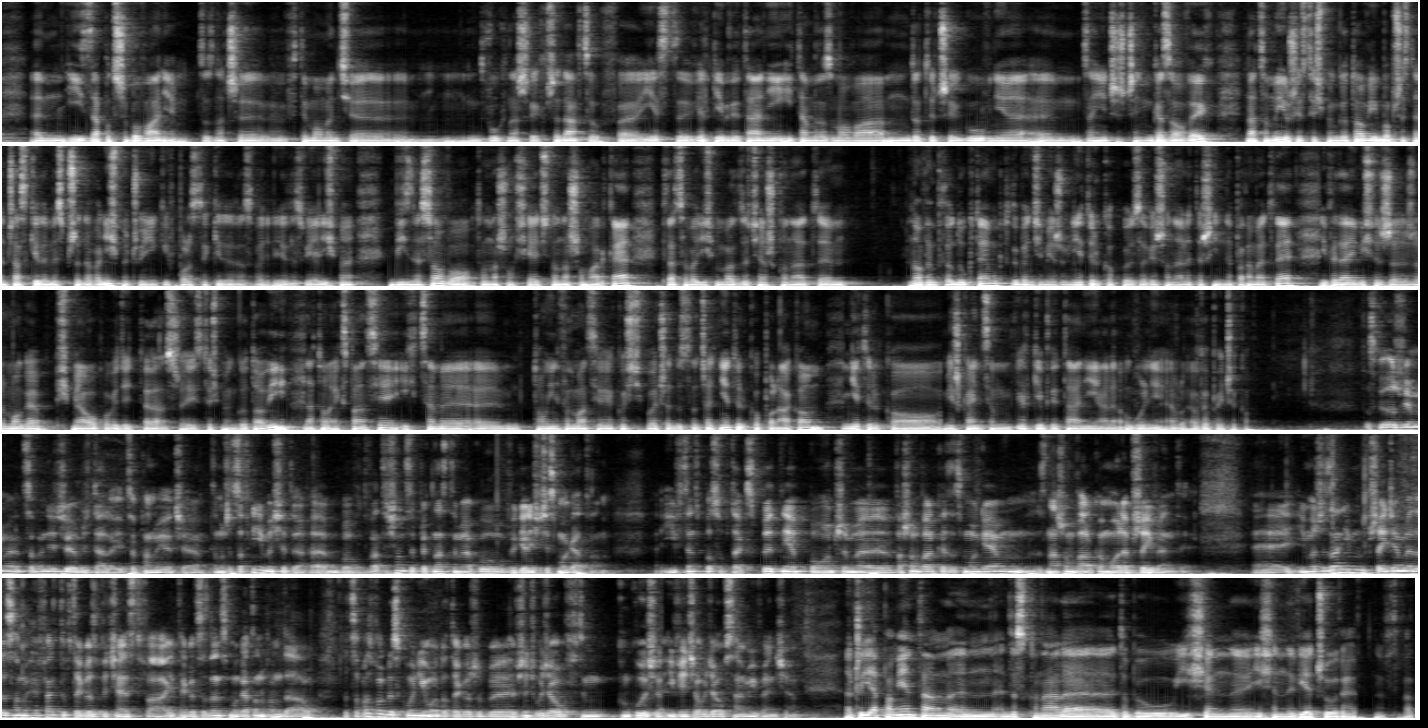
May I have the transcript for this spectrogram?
i zapotrzebowaniem. To znaczy w tym momencie dwóch naszych sprzedawców e, jest w Wielkiej Brytanii i tam rozmowa dotyczy głównie zanieczyszczeń gazowych, na co my już jesteśmy gotowi, bo przez ten czas, kiedy my sprzedawaliśmy czujniki w Polsce, kiedy rozwijaliśmy biznesowo tą naszą sieć, tą naszą markę, pracowaliśmy bardzo ciężko nad nowym produktem, który będzie mierzył nie tylko zawieszone, ale też inne parametry. I wydaje mi się, że, że mogę śmiało powiedzieć teraz, że jesteśmy gotowi na tą ekspansję i chcemy tą informację o jakości powietrza dostarczać nie tylko Polakom, nie tylko mieszkańcom Wielkiej Brytanii, ale ogólnie Euro- Europejczykom. To skoro już wiemy, co będziecie robić dalej, co planujecie, to może cofnijmy się trochę, bo w 2015 roku wygraliście Smogaton. I w ten sposób tak sprytnie połączymy waszą walkę ze smogiem z naszą walką o lepsze eventy. E, I może zanim przejdziemy do samych efektów tego zwycięstwa i tego, co ten Smogaton wam dał, to co was w ogóle skłoniło do tego, żeby wziąć udział w tym konkursie i wzięcia udziału w samym evencie? Znaczy ja pamiętam doskonale, to był jesienny, jesienny wieczór w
